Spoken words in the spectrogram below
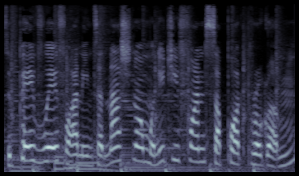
to pave way for an international monetary fund support program.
